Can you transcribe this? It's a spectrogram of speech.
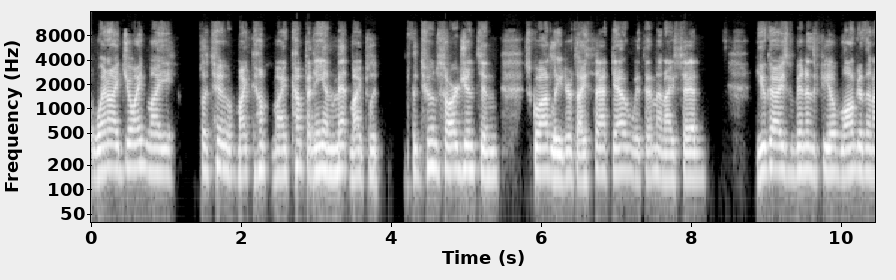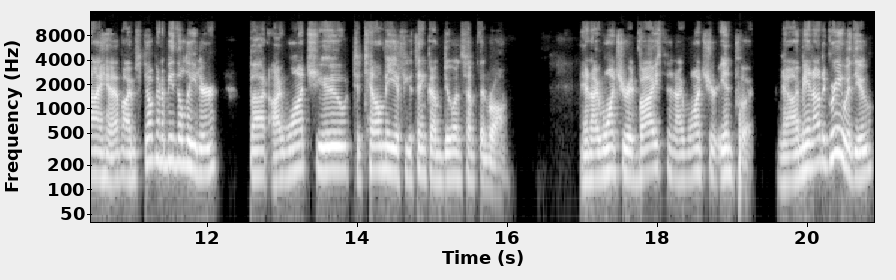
when I joined my platoon, my com- my company, and met my pl- platoon sergeants and squad leaders, I sat down with them and I said, You guys have been in the field longer than I have. I'm still going to be the leader, but I want you to tell me if you think I'm doing something wrong. And I want your advice and I want your input. Now, I may not agree with you,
